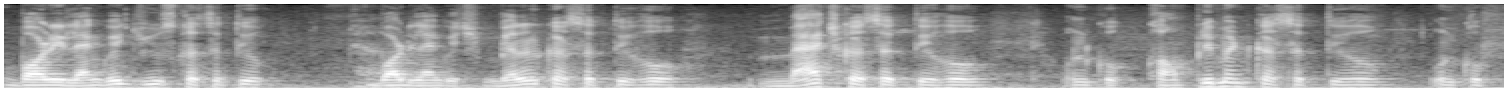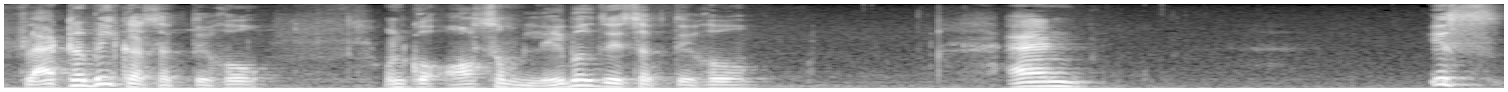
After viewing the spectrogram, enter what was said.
बॉडी लैंग्वेज यूज़ कर सकते हो। बॉडी लैंग्वेज मिरर कर सकते हो मैच कर सकते हो उनको कॉम्प्लीमेंट कर सकते हो उनको फ्लैटर भी कर सकते हो उनको ऑसम लेबल दे सकते हो। एंड इस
